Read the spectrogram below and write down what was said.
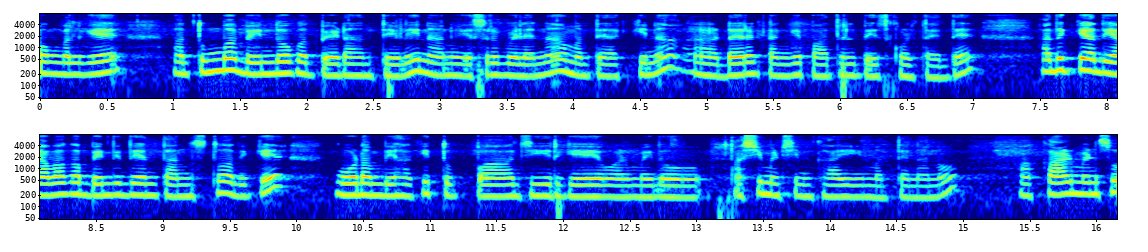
ಪೊಂಗಲ್ಗೆ ತುಂಬ ಬೆಂದೋಗೋದು ಬೇಡ ಅಂಥೇಳಿ ನಾನು ಬೇಳೆನ ಮತ್ತು ಅಕ್ಕಿನ ಡೈರೆಕ್ಟ್ ಹಂಗೆ ಪಾತ್ರೆಲಿ ಬೇಯಿಸ್ಕೊಳ್ತಾ ಇದ್ದೆ. ಅದಕ್ಕೆ ಅದು ಯಾವಾಗ ಬೆಂದಿದೆ ಅಂತ ಅನ್ನಿಸ್ತು ಅದಕ್ಕೆ ಗೋಡಂಬಿ ಹಾಕಿ ತುಪ್ಪ, ಜೀರಿಗೆ ಇದು ಹಸಿಮೆಣ್ಸಿನ್ಕಾಯಿ ಮತ್ತು ನಾನು ಕಾಳು ಮೆಣಸು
